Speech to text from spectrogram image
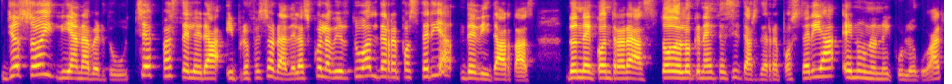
Yo soy Diana Verdú, chef pastelera y profesora de la Escuela Virtual de Repostería de Ditartas, donde encontrarás todo lo que necesitas de repostería en un único lugar.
